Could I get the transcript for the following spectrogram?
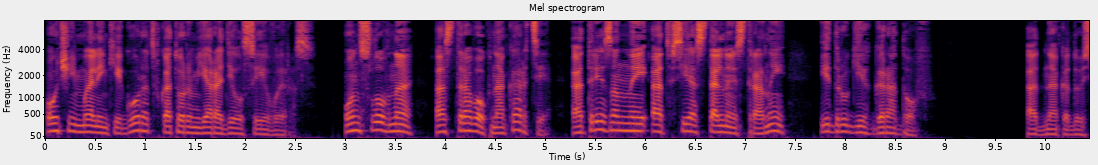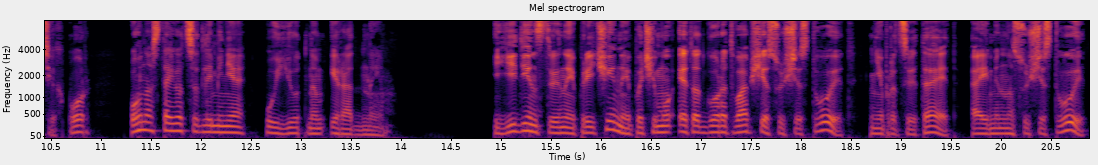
Очень маленький город, в котором я родился и вырос. Он словно островок на карте, отрезанный от всей остальной страны и других городов. Однако до сих пор он остается для меня уютным и родным. Единственной причиной, почему этот город вообще существует, не процветает, а именно существует,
